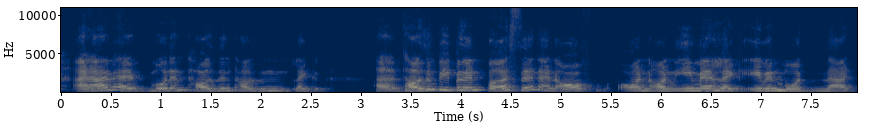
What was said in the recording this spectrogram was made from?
and I've had more than thousand, thousand, like a uh, thousand people in person and off on on email, like even more than that.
